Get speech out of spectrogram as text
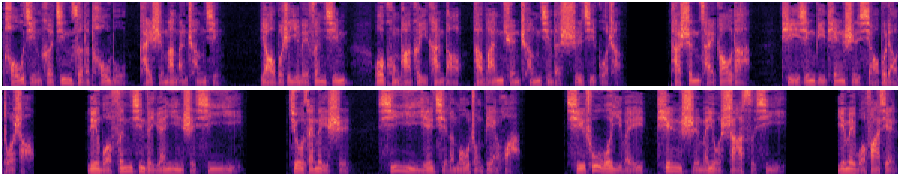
头颈和金色的头颅开始慢慢成型，要不是因为分心，我恐怕可以看到它完全成型的实际过程。它身材高大，体型比天使小不了多少。令我分心的原因是蜥蜴。就在那时，蜥蜴也起了某种变化，起初我以为天使没有杀死蜥蜴，因为我发现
